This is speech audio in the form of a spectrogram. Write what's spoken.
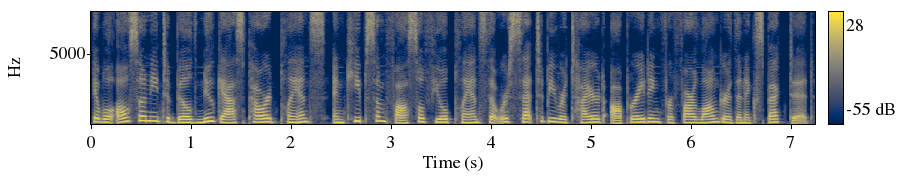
it will also need to build new gas powered plants and keep some fossil fuel plants that were set to be retired operating for far longer than expected.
